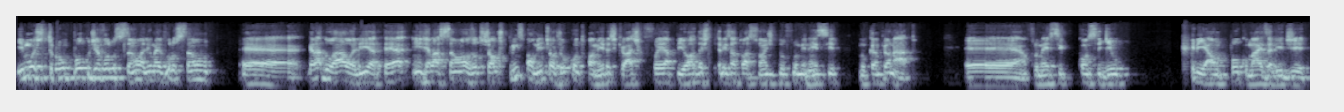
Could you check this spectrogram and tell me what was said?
e mostrou um pouco de evolução ali, uma evolução é, gradual ali até em relação aos outros jogos, principalmente ao jogo contra o Palmeiras, que eu acho que foi a pior das três atuações do Fluminense no campeonato. É, o Fluminense conseguiu criar um pouco mais ali de,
